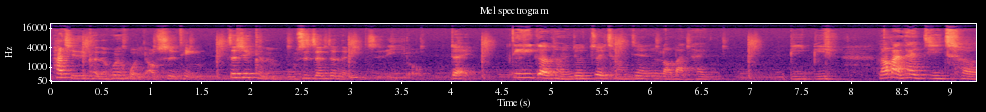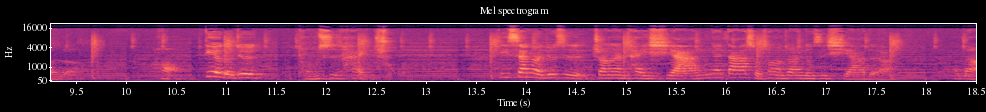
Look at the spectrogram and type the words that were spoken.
它其实可能会混淆视听，这些可能不是真正的离职理由，对。第一个可能就最常见的就是老板太逼逼，老板太机车了，好。第二个就是同事太蠢，第三个就是专案太瞎，应该大家手上的专案都是瞎的啊，有没有？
